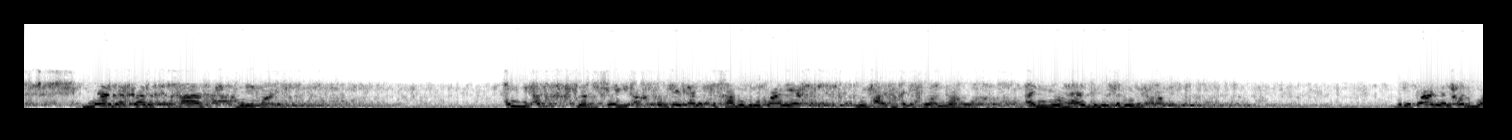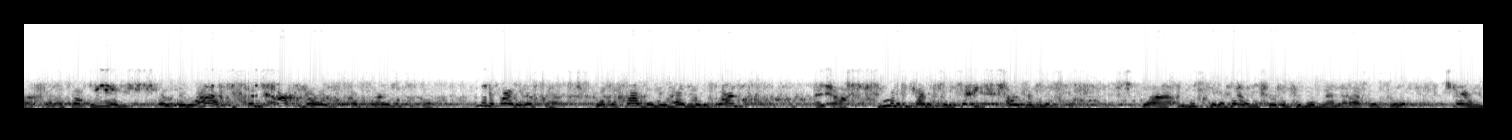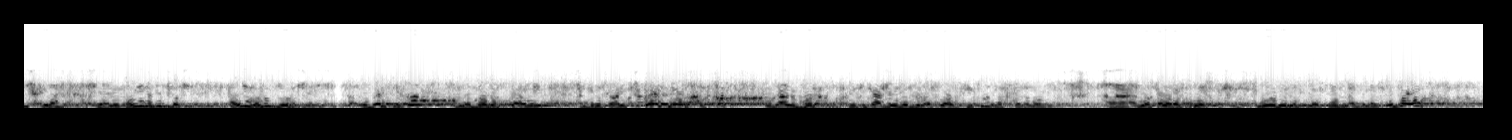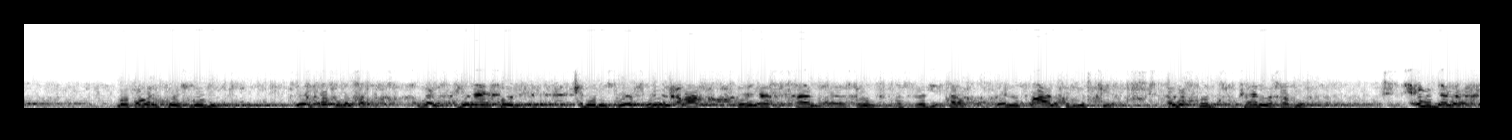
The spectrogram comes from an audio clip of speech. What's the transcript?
ماذا كان اتخاذ بريطانيا؟ اي أكثر شيء اخطر شيء كان اتخاذه بريطانيا من حركة الإخوان. ما هو؟ أن يهاجم الحدود العراقية. بريطانيا العظمى والاساطيل والقوات تحتل العراق. ما هو الخطر بريطانيا نفسها وتخاف ان يهاجم الإخوان العراق. هي التي كانت ترتعد خوفا من الإخوان. والمشكلة فعلا مشكله الحدود مع العراق والكويت كانت مشكله يعني طويلة جدا طويلة جدا وبرسكو النبوذ الثاني البريطاني. الذي وضع الخط وقال هنا في كتاب موجود بالأسواق في كل مكتبه موجود. آه مؤتمر الكويت موجود موجود عند الجزائر مؤتمر الكويت موجود. رقم الخط هنا يكون حدود الكويت وهنا العراق وهنا آل سعود السعودية. خلاص. لأنه طالت المشكلة. المقصود كانوا يخافون. عندما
